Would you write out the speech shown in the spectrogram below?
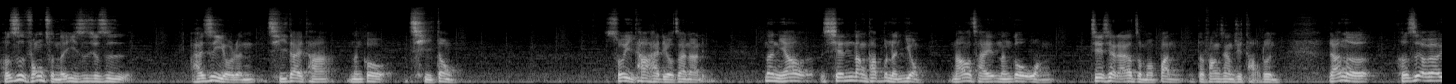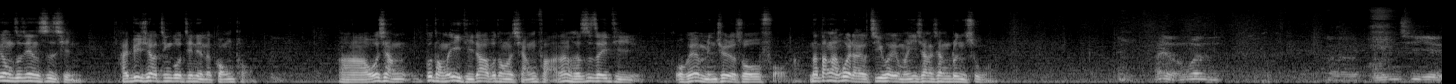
合适封存的意思就是，还是有人期待它能够启动，所以它还留在那里。那你要先让它不能用，然后才能够往接下来要怎么办的方向去讨论。然而合适要不要用这件事情，还必须要经过今年的公投。啊，我想不同的议题都有不同的想法，那合适这一题，我可以很明确的说否了。那当然未来有机会我们一项项论述。有人问，呃，国营企业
